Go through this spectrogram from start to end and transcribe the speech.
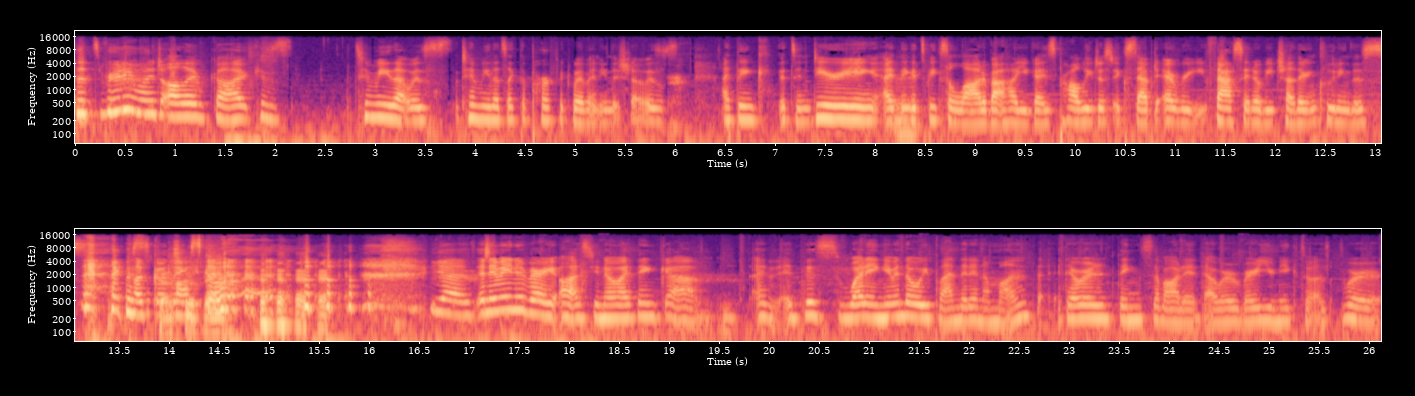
That's pretty much all I've got because to me that was to me that's like the perfect way of ending the show is I think it's endearing. I think Mhm. it speaks a lot about how you guys probably just accept every facet of each other, including this Costco. Costco thing. yes, and it made it very us. You know, I think um, I- this wedding, even though we planned it in a month, there were things about it that were very unique to us. We're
